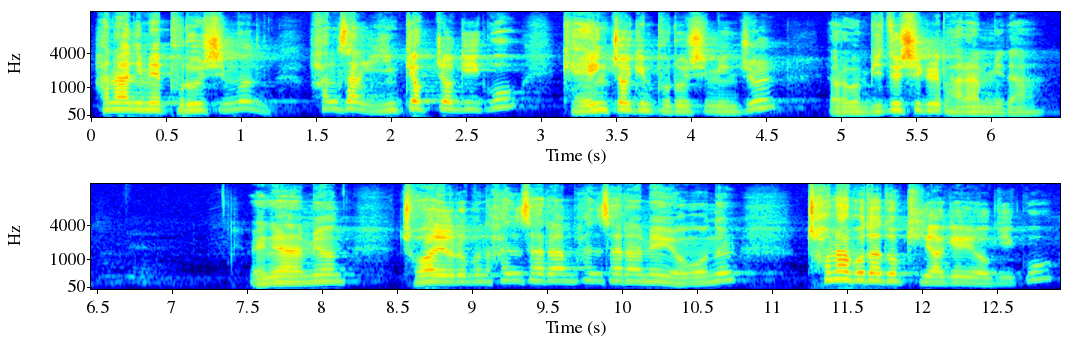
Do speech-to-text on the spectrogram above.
하나님의 부르심은 항상 인격적이고 개인적인 부르심인 줄 여러분 믿으시길 바랍니다. 왜냐하면 저와 여러분 한 사람 한 사람의 영혼을 천하보다도 귀하게 여기고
